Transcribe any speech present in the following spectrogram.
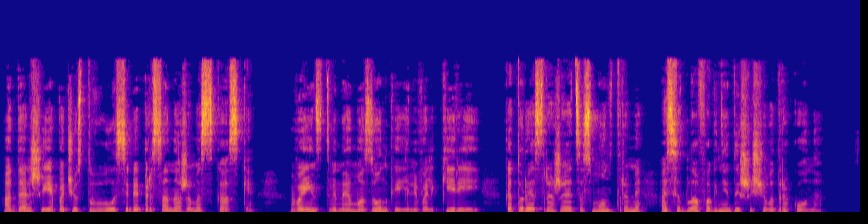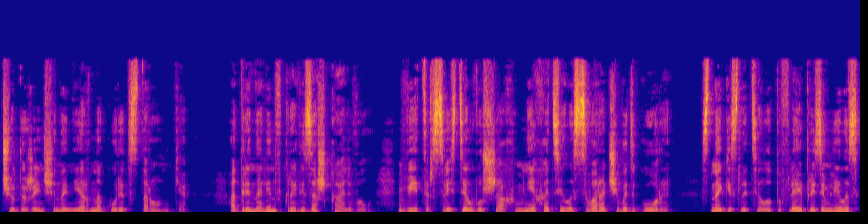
А дальше я почувствовала себя персонажем из сказки – воинственной амазонкой или валькирией, которая сражается с монстрами, оседлав огнедышащего дракона. Чудо-женщина нервно курит в сторонке. Адреналин в крови зашкаливал. Ветер свистел в ушах, мне хотелось сворачивать горы. С ноги слетела туфля и приземлилась,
